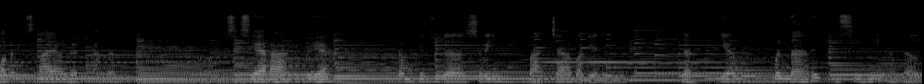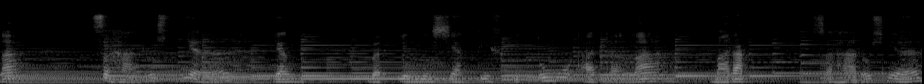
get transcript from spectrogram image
orang Israel dari tangan uh, Sisera gitu ya. Kita mungkin sudah sering baca bagian ini. Nah yang menarik di sini adalah seharusnya yang berinisiatif itu adalah Barak. Seharusnya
